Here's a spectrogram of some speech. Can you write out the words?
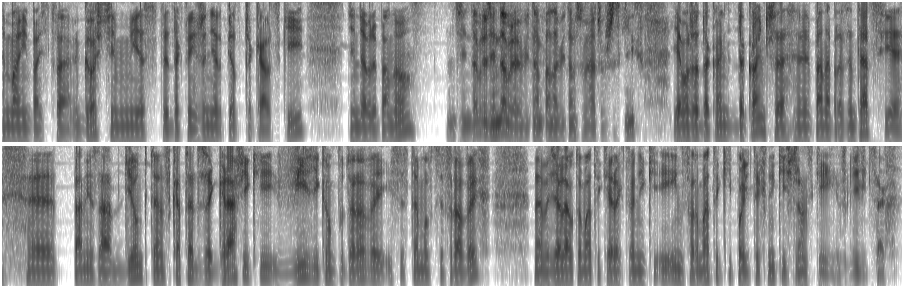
moim Państwa gościem jest doktor inżynier Piotr Czekalski. Dzień dobry Panu. Dzień dobry, dzień dobry. Witam Pana, witam słuchaczy wszystkich. Ja może dokoń, dokończę e, Pana prezentację. E, pan jest adiunktem w Katedrze Grafiki, Wizji Komputerowej i Systemów Cyfrowych na Wydziale Automatyki, Elektroniki i Informatyki Politechniki Śląskiej w Gliwicach.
